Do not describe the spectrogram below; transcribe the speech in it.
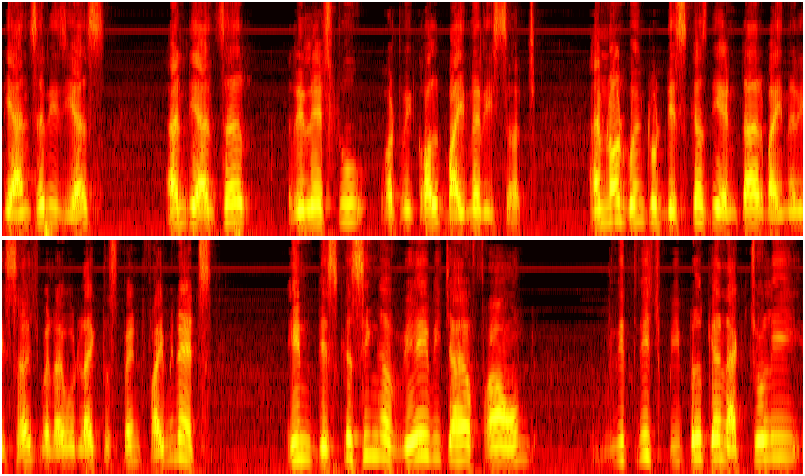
The answer is yes and the answer relates to what we call binary search. I am not going to discuss the entire binary search, but I would like to spend 5 minutes in discussing a way which I have found with which people can actually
